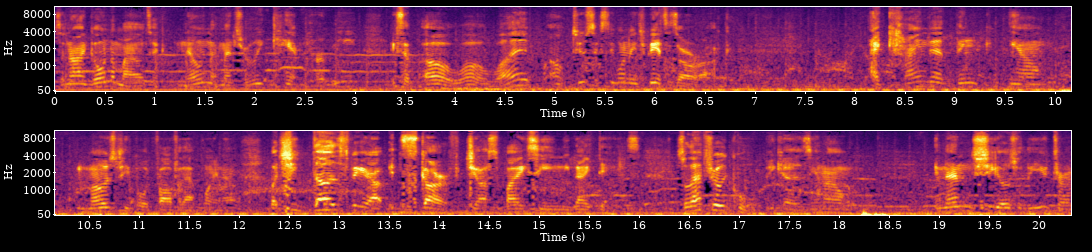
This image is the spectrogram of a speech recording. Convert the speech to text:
So now I go into Milotic, knowing that Mence really can't hurt me, except, oh, whoa, what? Oh, 261 HP, it's a Zoroark. I kinda think, you know, most people would fall for that point now. But she does figure out it's Scarf just by seeing me Night Daze. So that's really cool, because, you know, and then she goes for the U-turn,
